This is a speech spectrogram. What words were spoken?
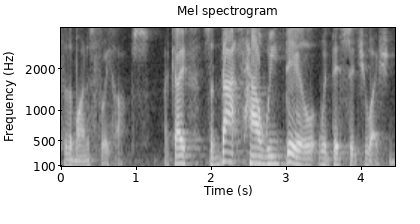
to the minus 3 halves. Okay, so that's how we deal with this situation.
